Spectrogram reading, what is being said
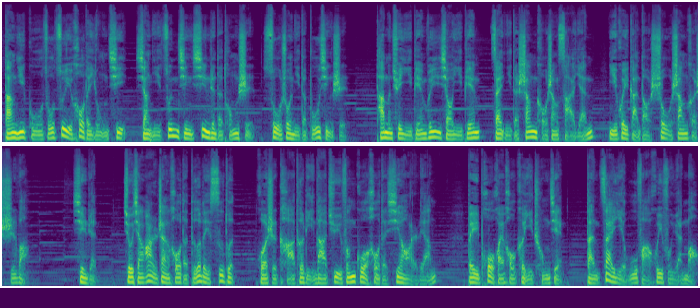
当你鼓足最后的勇气向你尊敬信任的同事诉说你的不幸时，他们却一边微笑一边在你的伤口上撒盐，你会感到受伤和失望。信任就像二战后的德累斯顿，或是卡特里娜飓风过后的新奥尔良，被破坏后可以重建，但再也无法恢复原貌。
